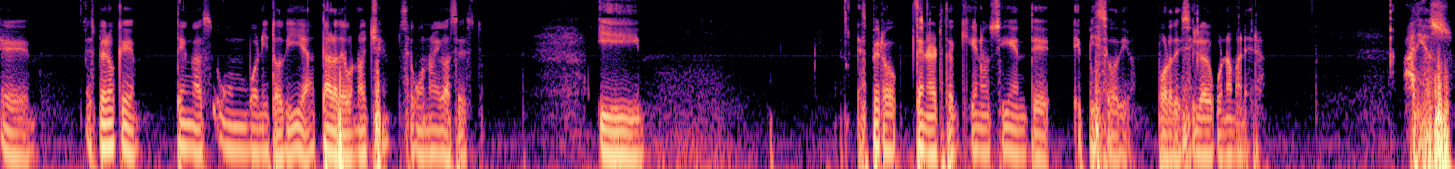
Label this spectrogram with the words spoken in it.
eh, espero que tengas un bonito día, tarde o noche, según oigas esto. Y espero tenerte aquí en un siguiente episodio, por decirlo de alguna manera. Adiós.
